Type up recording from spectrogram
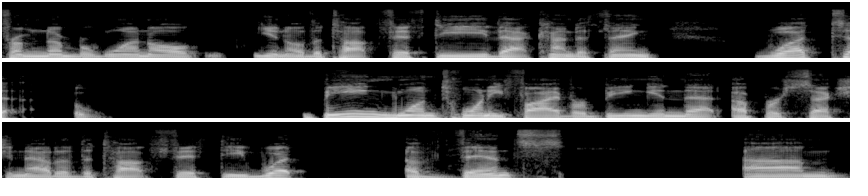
from number one all you know the top 50 that kind of thing. What being 125 or being in that upper section out of the top 50 what events um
